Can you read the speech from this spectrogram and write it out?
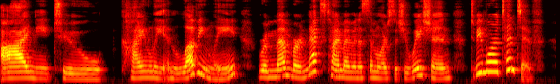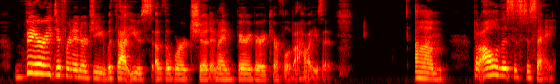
I need to kindly and lovingly remember next time I'm in a similar situation to be more attentive. Very different energy with that use of the word should, and I'm very, very careful about how I use it. Um, but all of this is to say,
